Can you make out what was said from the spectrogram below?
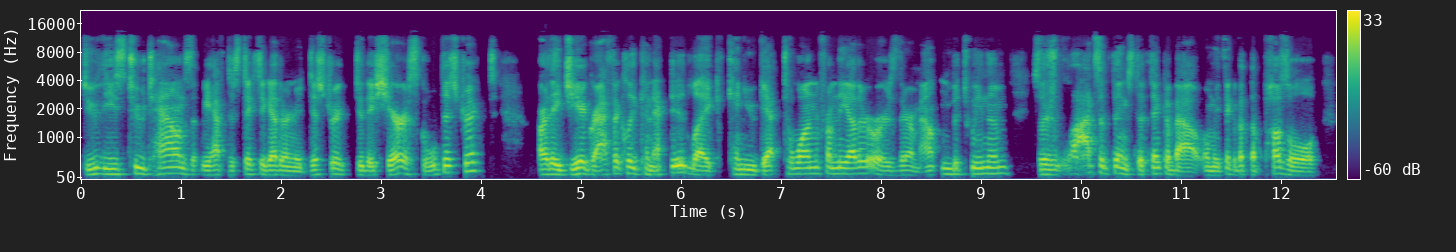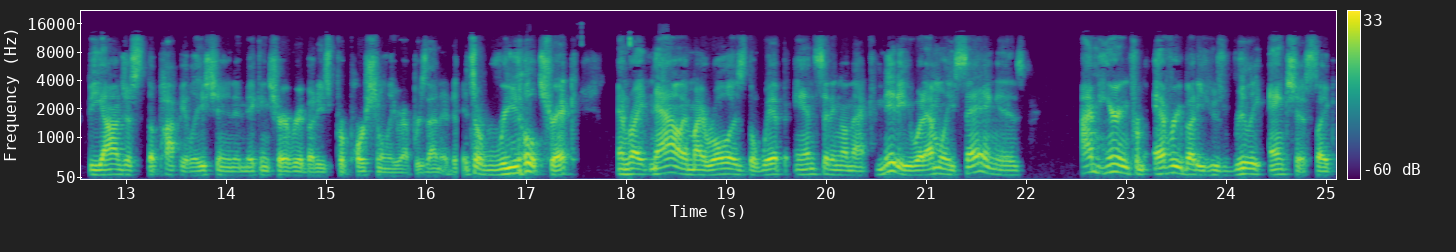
do these two towns that we have to stick together in a district, do they share a school district? are they geographically connected like can you get to one from the other or is there a mountain between them so there's lots of things to think about when we think about the puzzle beyond just the population and making sure everybody's proportionally represented it's a real trick and right now in my role as the whip and sitting on that committee what emily's saying is i'm hearing from everybody who's really anxious like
